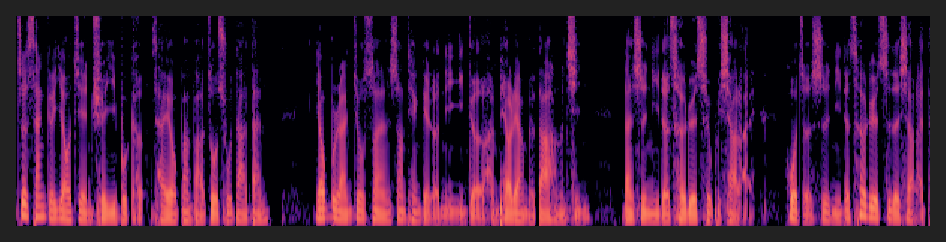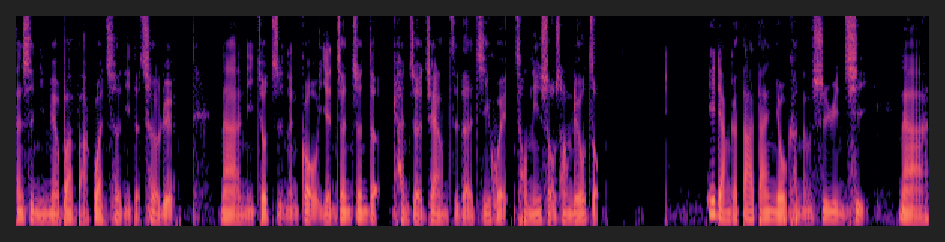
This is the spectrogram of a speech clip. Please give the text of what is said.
这三个要件缺一不可，才有办法做出大单。要不然，就算上天给了你一个很漂亮的大行情，但是你的策略吃不下来，或者是你的策略吃得下来，但是你没有办法贯彻你的策略，那你就只能够眼睁睁的看着这样子的机会从你手上溜走。一两个大单有可能是运气，那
